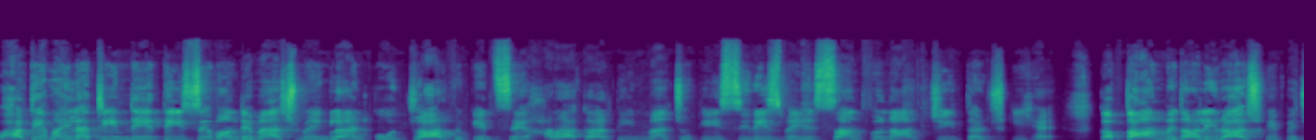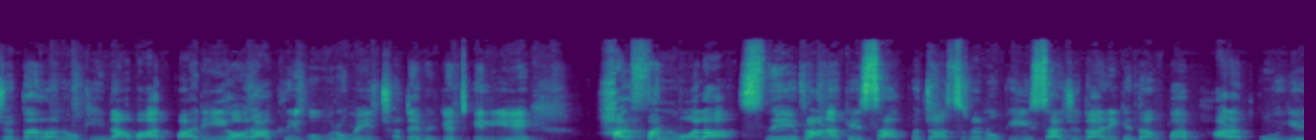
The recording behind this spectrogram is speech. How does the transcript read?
भारतीय महिला टीम ने तीसरे वनडे मैच में इंग्लैंड को चार विकेट से हराकर तीन मैचों की सीरीज़ में सांत्वना जीत दर्ज की है। कप्तान मिताली राज की पिछहत्तर रनों की नाबाद पारी और आखिरी ओवरों में छठे विकेट के लिए हरफन मौला स्नेह राणा के साथ 50 रनों की साझेदारी के दम पर भारत को ये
